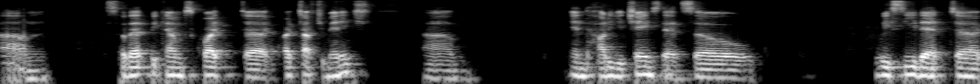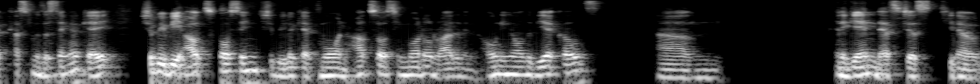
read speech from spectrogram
Um, so that becomes quite uh, quite tough to manage. Um, and how do you change that? So we see that uh, customers are saying, okay, should we be outsourcing? Should we look at more an outsourcing model rather than owning all the vehicles? Um, and again, that's just you know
